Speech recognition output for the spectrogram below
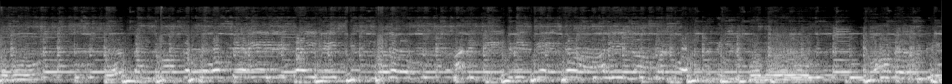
ప్రభు కోటం కాకపోతే పై చిందరు అని కేంద్రీకే గాలి లామటు అదని పొదు. మాదరు నీ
